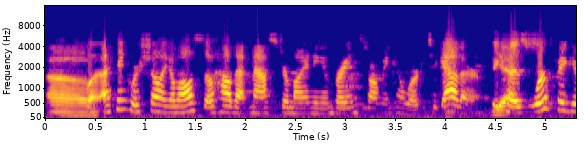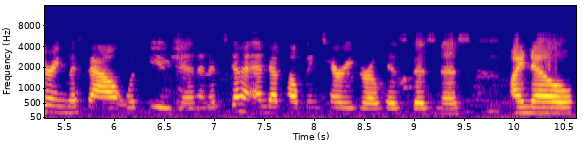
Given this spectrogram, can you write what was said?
Um, But I think we're showing them also how that masterminding and brainstorming can work together because Yes. we're figuring this out with Fusion, and it's going to end up helping Terry grow his business. I know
